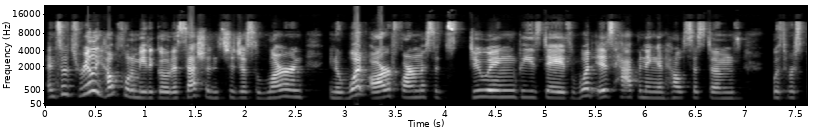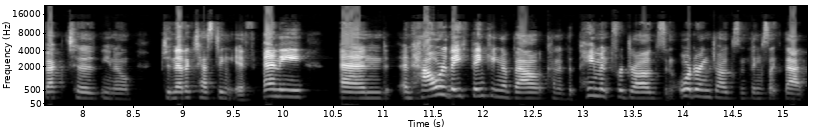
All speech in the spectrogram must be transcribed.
And so it's really helpful to me to go to sessions to just learn, you know, what are pharmacists doing these days? What is happening in health systems with respect to, you know, genetic testing, if any? And and how are they thinking about kind of the payment for drugs and ordering drugs and things like that?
